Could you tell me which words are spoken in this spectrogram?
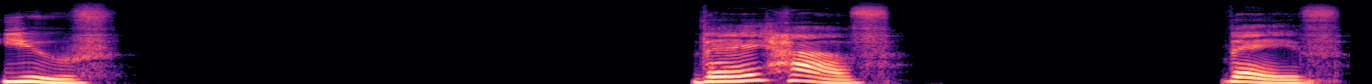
You've. They have. They've.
